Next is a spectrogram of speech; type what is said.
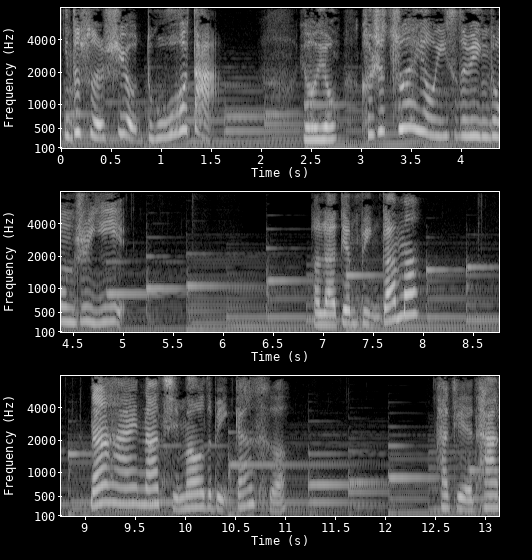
你的损失有多大。游泳可是最有意思的运动之一。要来点饼干吗？男孩拿起猫的饼干盒，他给了他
